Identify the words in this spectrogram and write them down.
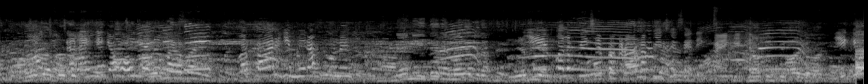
क्या हो गया ना ये मेरा फ़ोन है। नहीं नहीं इधर है मेरे तरफ़ है। ये वाला पीछे पकड़ो ना पीछे से दिखाएँगे। ये क्या?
